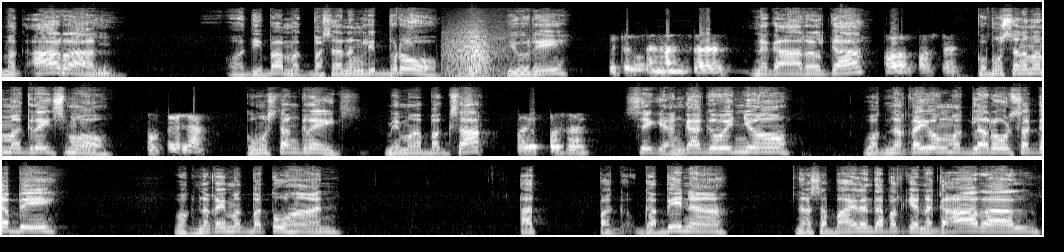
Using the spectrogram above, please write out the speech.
Mag-aral. O di ba, magbasa ng libro. Yuri, Ito naman, sir. nag-aaral ka? Opo, sir. Kumusta naman mga grades mo? Okay lang. Kumusta ang grades? May mga bagsak? Okay po, sir. Sige, ang gagawin nyo, wag na kayong maglaro sa gabi, wag na kayong magbatuhan, at pag gabi na, nasa bahay lang dapat kayo nag-aaral,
